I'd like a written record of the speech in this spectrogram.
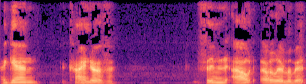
Again, kind of thin it out a little bit.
